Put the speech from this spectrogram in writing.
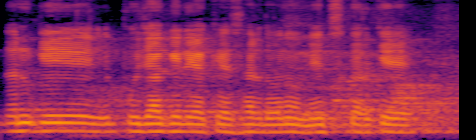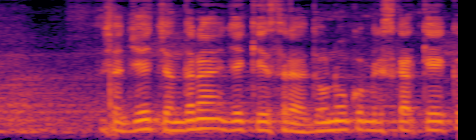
धन की पूजा के लिए केसर दोनों मिक्स करके अच्छा ये चंदन है ये केसर है दोनों को मिक्स करके एक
